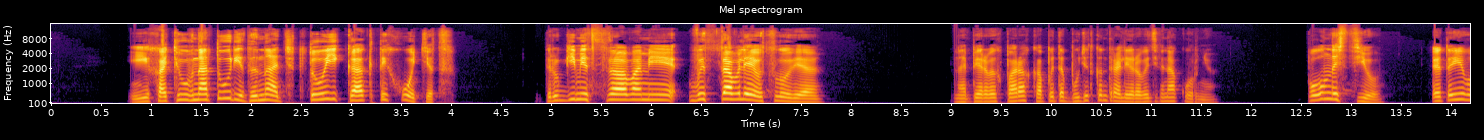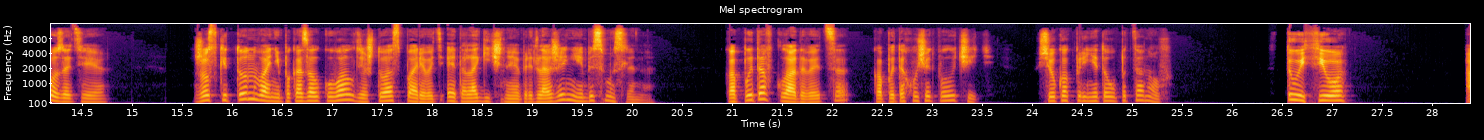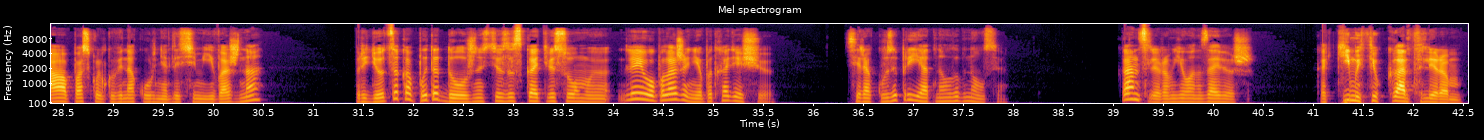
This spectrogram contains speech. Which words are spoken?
и хочу в натуре знать, что и как ты хочешь. Другими словами, выставляю условия». На первых порах копыта будет контролировать винокурню. Полностью? Это его затея. Жесткий тон Вани показал Кувалде, что оспаривать это логичное предложение бессмысленно. Копыта вкладывается, копыта хочет получить. Все как принято у пацанов. Есть все. А поскольку винокурня для семьи важна, придется копыта должность изыскать весомую, для его положения подходящую. Сиракуза приятно улыбнулся. Канцлером его назовешь. Каким еще канцлером?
